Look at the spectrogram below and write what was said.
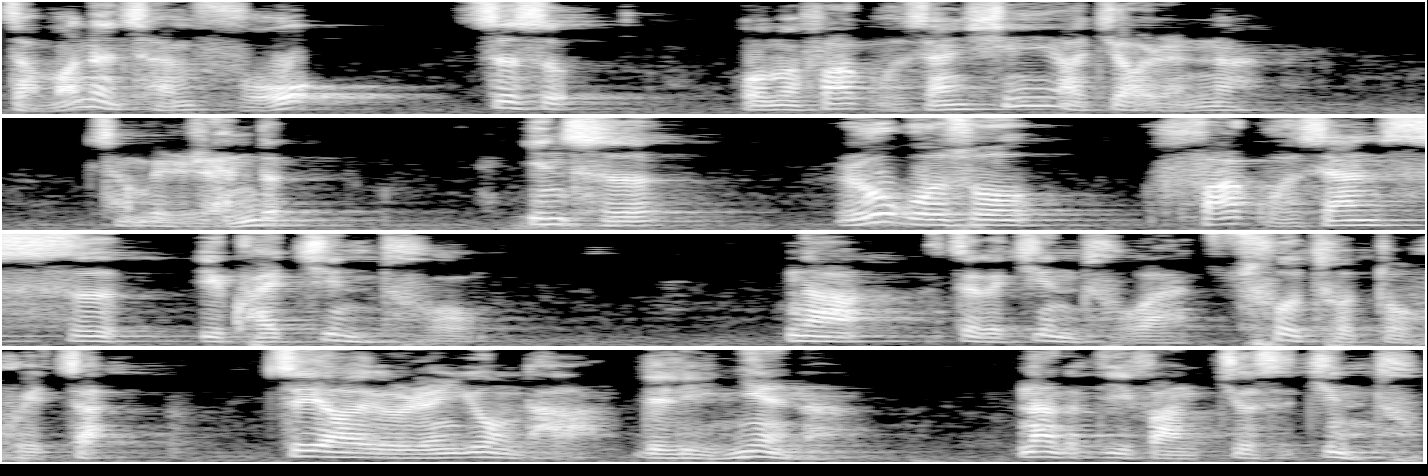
怎么能成佛？这是我们发古山先要教人呢，成为人的。因此，如果说发鼓山是一块净土，那这个净土啊，处处都会在。只要有人用它的理念呢，那个地方就是净土。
